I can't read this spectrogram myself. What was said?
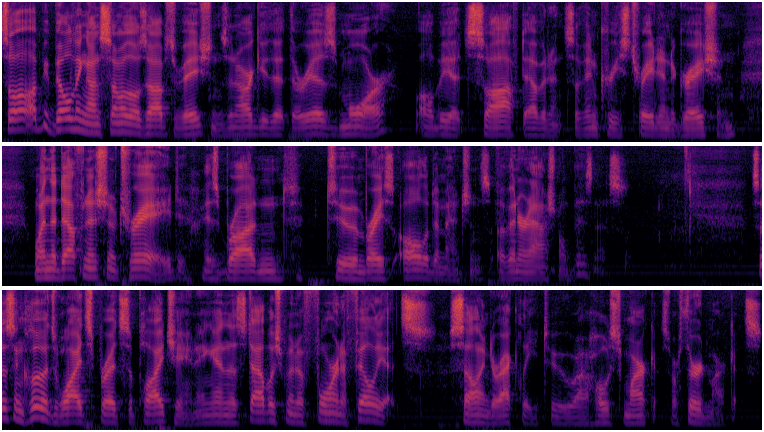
So I'll be building on some of those observations and argue that there is more, albeit soft, evidence of increased trade integration when the definition of trade is broadened to embrace all the dimensions of international business. So this includes widespread supply chaining and the establishment of foreign affiliates selling directly to uh, host markets or third markets.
